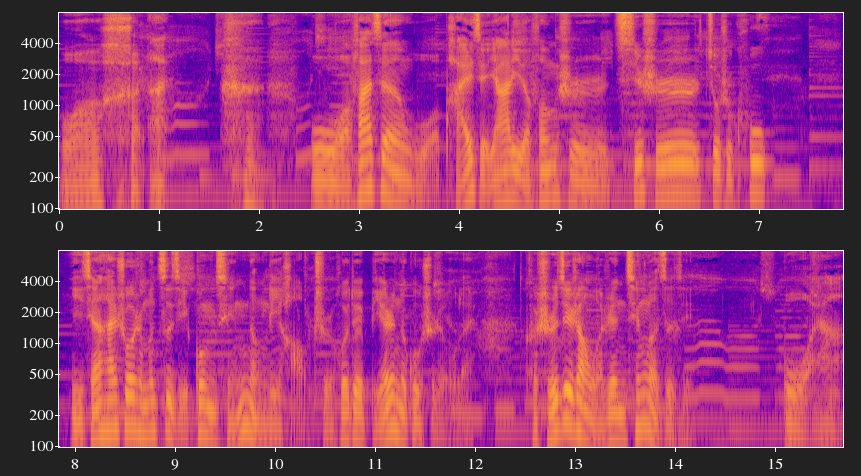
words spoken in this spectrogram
我很爱。我发现我排解压力的方式其实就是哭。以前还说什么自己共情能力好，只会对别人的故事流泪。可实际上，我认清了自己，我呀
